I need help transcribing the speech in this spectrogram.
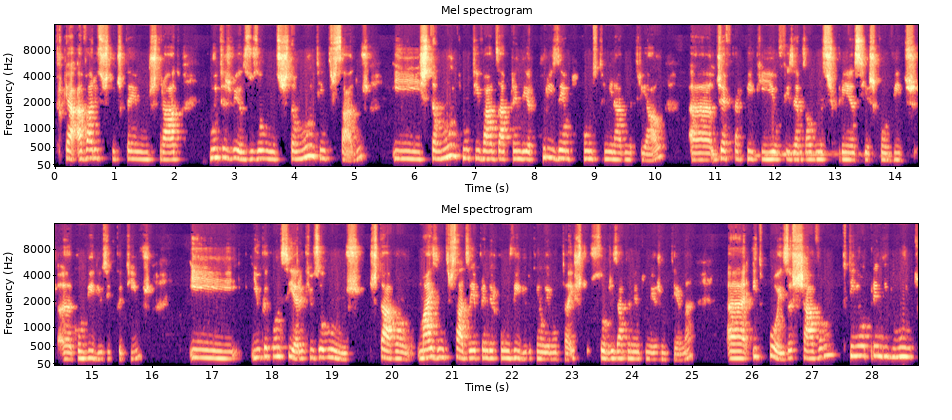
porque há, há, vários estudos que têm mostrado que muitas vezes os alunos estão muito interessados e estão muito motivados a aprender, por exemplo, com um determinado material, Uh, Jeff Karpik e eu fizemos algumas experiências com vídeos, uh, com vídeos educativos e, e, o que acontecia era que os alunos estavam mais interessados em aprender com um vídeo do que em ler um texto sobre exatamente o mesmo tema uh, e depois achavam que tinham aprendido muito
